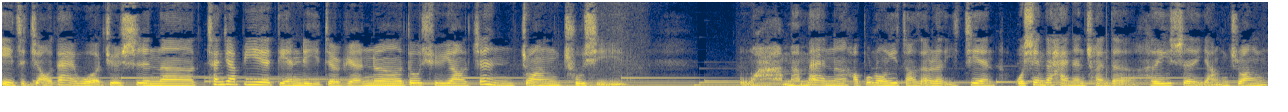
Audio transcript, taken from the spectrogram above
一直交代我，就是呢，参加毕业典礼的人呢，都需要正装出席。哇，慢慢呢，好不容易找到了一件我现在还能穿的黑色洋装。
